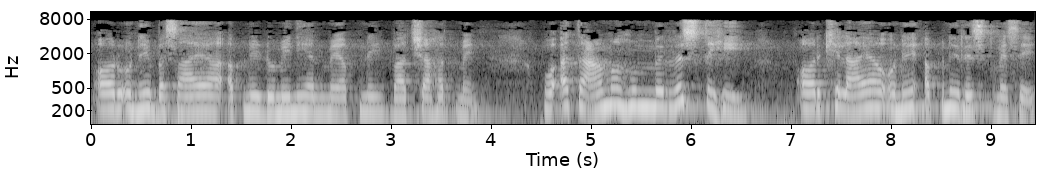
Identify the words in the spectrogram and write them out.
اور انہیں بسایا اپنی ڈومینین میں، اپنی بادشاہت میں۔ وہ اطعمہم من رزق ہی اور کھلایا انہیں اپنے رزق میں سے۔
